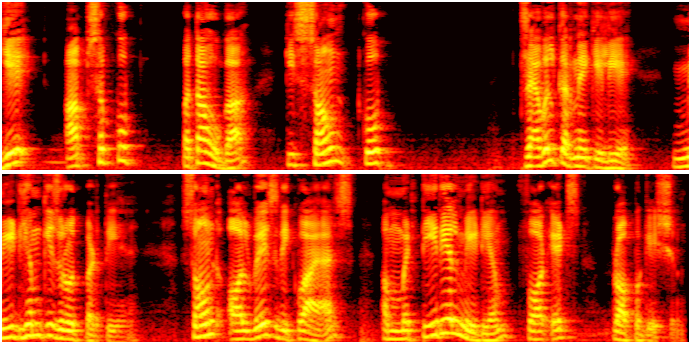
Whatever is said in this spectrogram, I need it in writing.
ये आप सबको पता होगा कि साउंड को ट्रेवल करने के लिए मीडियम की ज़रूरत पड़ती है। Sound always requires a material medium for its propagation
